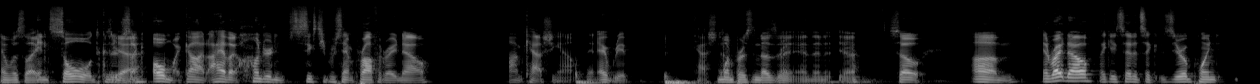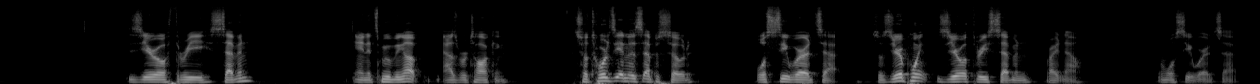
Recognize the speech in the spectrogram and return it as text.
and was like, and sold because they're just like, "Oh my god, I have a 160% profit right now. I'm cashing out." And everybody cashed out. one person does it and then it, yeah. So, um, and right now, like you said, it's like zero point zero three seven, and it's moving up as we're talking. So towards the end of this episode, we'll see where it's at. So zero point zero three seven right now, and we'll see where it's at.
